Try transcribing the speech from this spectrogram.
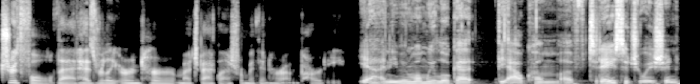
truthful that has really earned her much backlash from within her own party. Yeah. And even when we look at the outcome of today's situation,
